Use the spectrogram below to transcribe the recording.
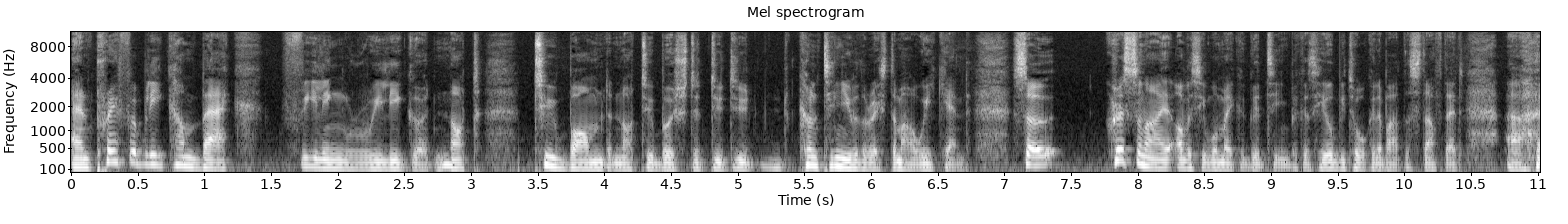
and preferably come back feeling really good, not too bombed and not too bushed to, to, to continue the rest of my weekend. So Chris and I obviously will make a good team because he'll be talking about the stuff that uh,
